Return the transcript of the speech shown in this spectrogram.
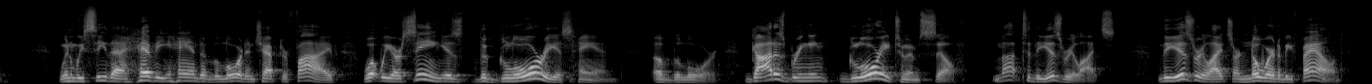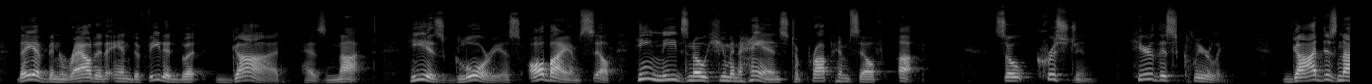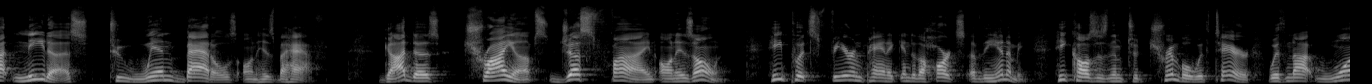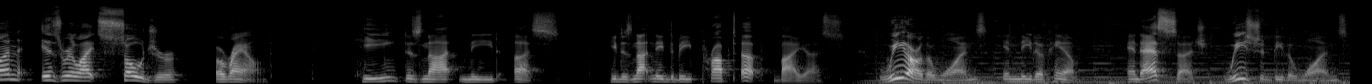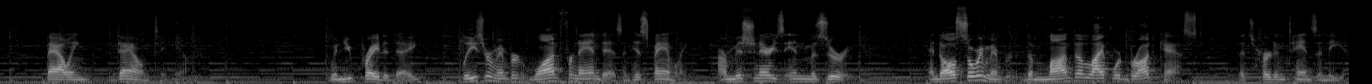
When we see the heavy hand of the Lord in chapter 5, what we are seeing is the glorious hand of the Lord. God is bringing glory to himself, not to the Israelites. The Israelites are nowhere to be found. They have been routed and defeated, but God has not. He is glorious all by himself. He needs no human hands to prop himself up. So, Christian, hear this clearly God does not need us to win battles on his behalf. God does triumphs just fine on his own. He puts fear and panic into the hearts of the enemy. He causes them to tremble with terror with not one Israelite soldier around. He does not need us. He does not need to be propped up by us. We are the ones in need of Him. And as such, we should be the ones bowing down to Him. When you pray today, please remember Juan Fernandez and his family, our missionaries in Missouri. And also remember the Manda Life Word broadcast that's heard in Tanzania.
